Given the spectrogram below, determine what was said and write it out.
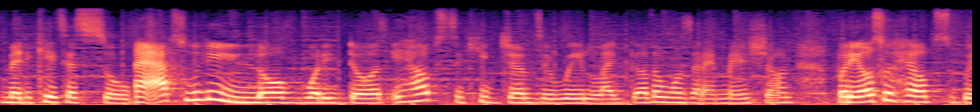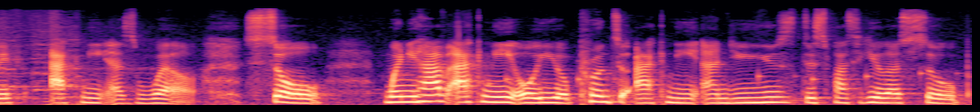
medicated soap. I absolutely love what it does. It helps to keep germs away like the other ones that I mentioned, but it also helps with acne as well. So when you have acne or you're prone to acne and you use this particular soap,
